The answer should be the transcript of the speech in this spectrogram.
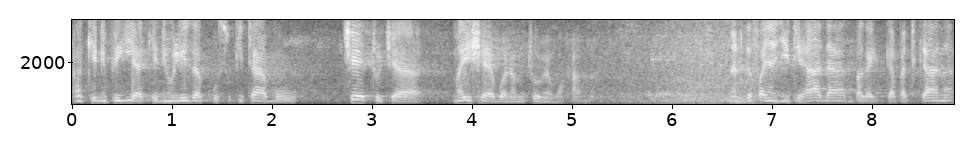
akinipigia akiniuliza kuhusu kitabu chetu cha maisha ya Bwana Mtume Muhammad, na nikafanya jitihada mpaka kikapatikana,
